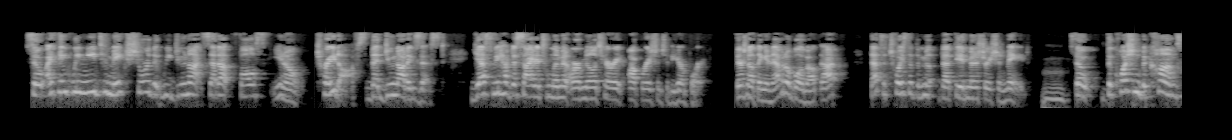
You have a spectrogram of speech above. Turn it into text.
So I think we need to make sure that we do not set up false, you know, trade-offs that do not exist. Yes, we have decided to limit our military operation to the airport. There's nothing inevitable about that. That's a choice that the that the administration made. Mm. So the question becomes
